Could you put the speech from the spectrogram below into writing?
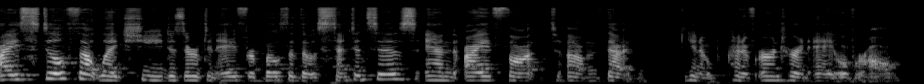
I still felt like she deserved an A for both of those sentences. And I thought um, that, you know, kind of earned her an A overall.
